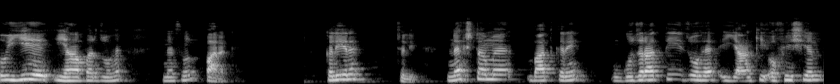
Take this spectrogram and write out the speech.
तो ये यहाँ पर जो है नेशनल पार्क है। क्लियर है? चलिए नेक्स्ट हम बात करें। गुजराती जो है यहाँ की ऑफिशियल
